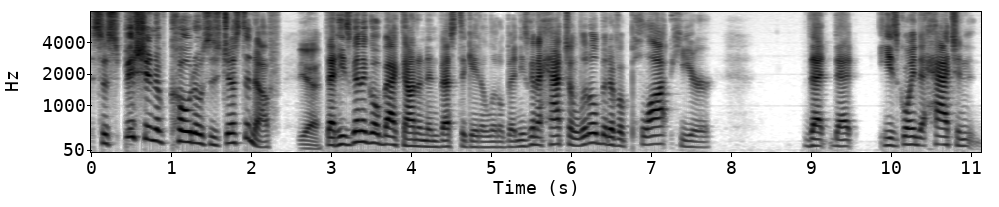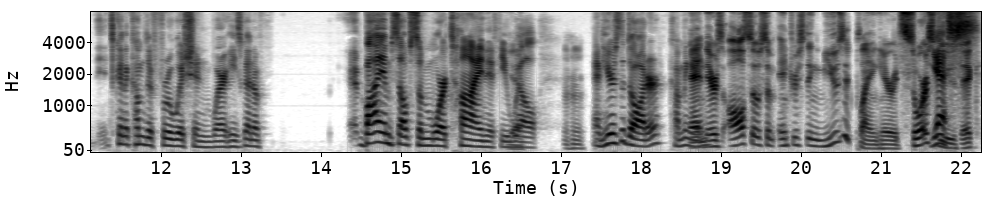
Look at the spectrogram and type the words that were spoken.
suspicion of Kodos is just enough Yeah. that he's going to go back down and investigate a little bit. And he's going to hatch a little bit of a plot here that that he's going to hatch and it's going to come to fruition where he's going to buy himself some more time if you Yeah. will. Mhm. And here's the daughter coming And in. there's also some interesting music playing here. It's source Yes. music,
